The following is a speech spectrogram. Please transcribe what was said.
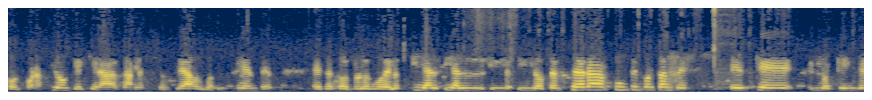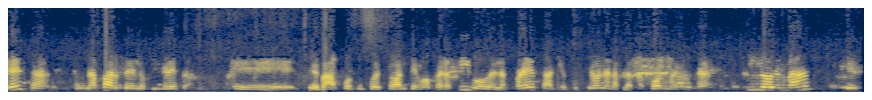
corporación que quiera darle a sus empleados o a sus clientes. Ese es otro de los modelos. Y, al, y, al, y, lo tercer punto importante es que lo que ingresa, una parte de lo que ingresa, eh, se va, por supuesto, al tema operativo de la empresa que funciona, la plataforma, etcétera y lo demás es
